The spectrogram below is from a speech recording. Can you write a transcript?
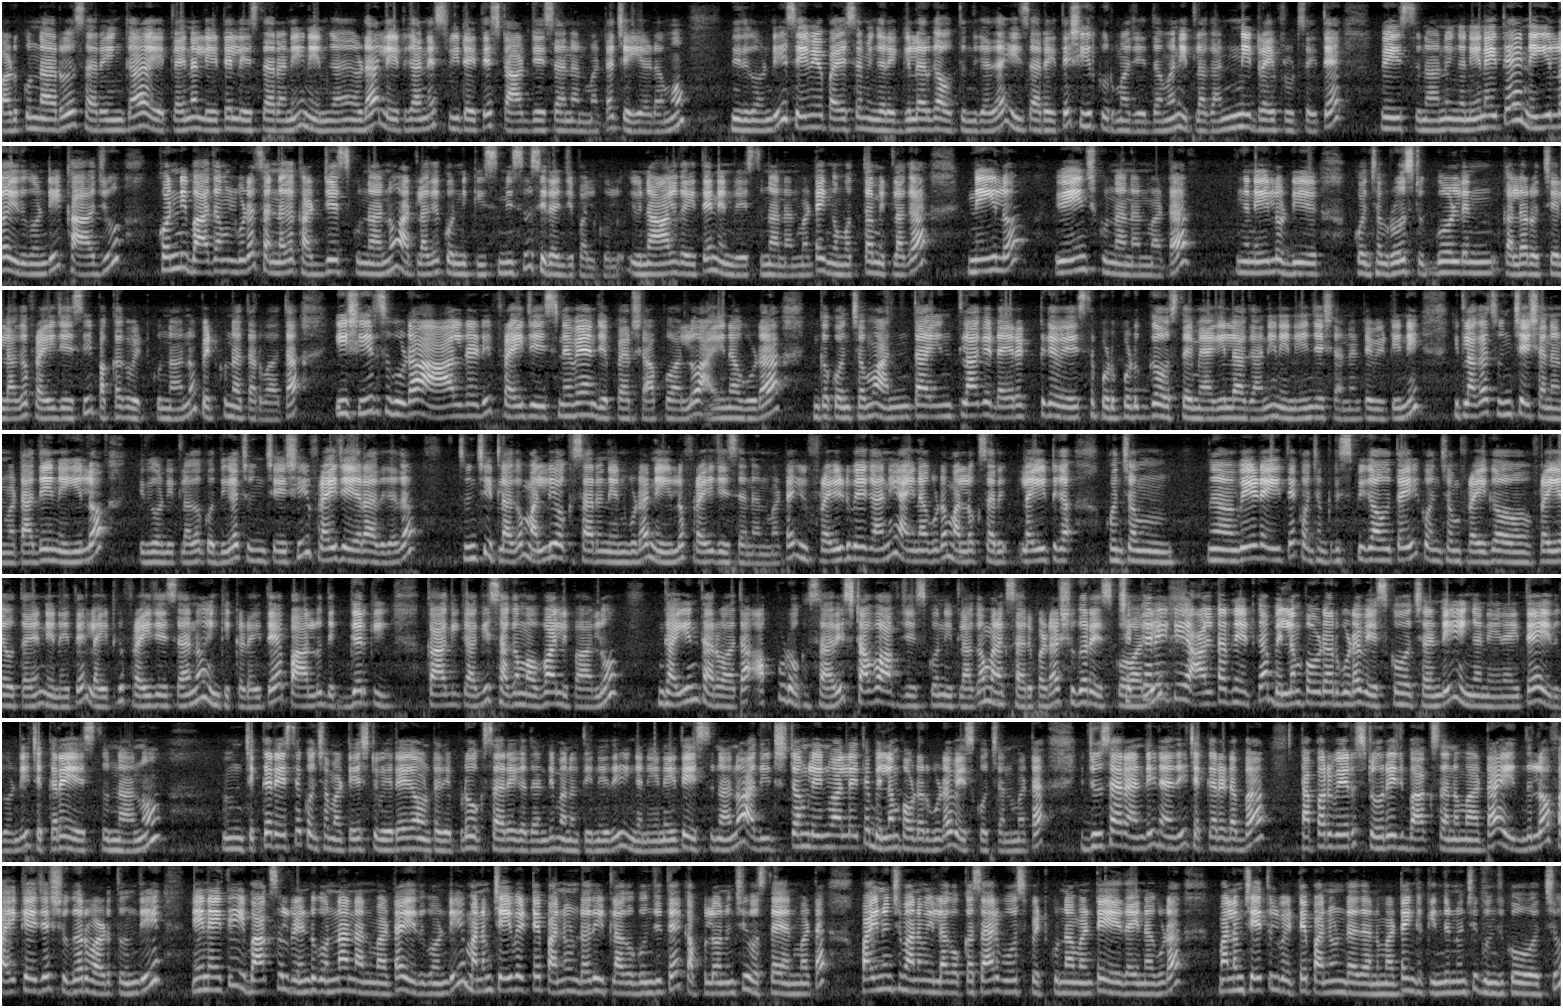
పడుకున్నారు. సరే ఇంకా ఎట్లయినా లేటే లేస్తారని నేను కూడా లేట్గానే స్వీట్ అయితే స్టార్ట్ చేశాను అనమాట చేయడము. ఇదిగోండి సేమియా పాయసం ఇంకా రెగ్యులర్గా అవుతుంది కదా ఈసారి అయితే షీర్ కుర్మా చేద్దామని ఇట్లాగా అన్ని డ్రై ఫ్రూట్స్ అయితే వేయిస్తున్నాను. ఇంకా నేనైతే నెయ్యిలో ఇదిగోండి కాజు కొన్ని బాదాములు కూడా సన్నగా కట్ చేసుకున్నాను. అట్లాగే కొన్ని కిస్మిస్ సిరంజి పలుకులు. ఇవి నాలుగు అయితే నేను వేస్తున్నాను అనమాట ఇంకా మొత్తం ఇట్లాగా నెయ్యిలో వేయించుకున్నాను అనమాట ఇంకా నెయ్యిలో డి కొంచెం రోస్ట్ గోల్డెన్ కలర్ వచ్చేలాగా ఫ్రై చేసి పక్కకు పెట్టుకున్నాను. పెట్టుకున్న తర్వాత ఈ షీర్స్ కూడా ఆల్రెడీ ఫ్రై చేసినవే అని చెప్పారు షాప్ వాళ్ళు. అయినా కూడా ఇంకా కొంచెము అంత ఇంట్లాగే డైరెక్ట్గా వేస్తే పొడి పొడుగ్గా వస్తాయి మ్యాగీలా కానీ నేను ఏం చేశానంటే వీటిని ఇట్లాగా చుంచేసాను అనమాట అదే నెయ్యిలో ఇదిగోండి ఇట్లాగా కొద్దిగా చుంచేసి ఫ్రై చేయరాదు కదా. నుంచి ఇట్లాగా మళ్ళీ ఒకసారి నేను కూడా నెయ్యిలో ఫ్రై చేశాను అనమాట ఇవి ఫ్రైడ్వే కానీ అయినా కూడా మళ్ళీ ఒకసారి లైట్గా కొంచెం వేడి అయితే కొంచెం క్రిస్పీగా అవుతాయి కొంచెం ఫ్రైగా ఫ్రై అవుతాయని నేనైతే లైట్గా ఫ్రై చేశాను. ఇంక ఇక్కడైతే పాలు దగ్గరికి కాగి కాగి సగం అవ్వాలి పాలు. ఇంకా అయిన తర్వాత అప్పుడు ఒకసారి స్టవ్ ఆఫ్ చేసుకొని ఇట్లాగా మనకు సరిపడా షుగర్ వేసుకోవాలి. చక్కెరకి ఆల్టర్నేట్గా బెల్లం పౌడర్ కూడా వేసుకోవచ్చండి. ఇంకా నేనైతే ఇదిగోండి చక్కెర వేస్తున్నాను. చక్కెర వేస్తే కొంచెం ఆ టేస్ట్ వేరేగా ఉంటుంది. ఎప్పుడో ఒకసారే కదండి మనం తినేది. ఇంకా నేనైతే ఇస్తున్నాను. అది ఇష్టం లేని వాళ్ళైతే బెల్లం పౌడర్ కూడా వేసుకోవచ్చు అనమాట ఇది చూసారా అండి? నాది చక్కెర డబ్బా. టపర్ వేర్ స్టోరేజ్ బాక్స్ అనమాట ఇందులో ఫైవ్ కేజెస్ షుగర్ పడుతుంది నేనైతే ఈ బాక్సులు రెండు కొన్నాను అనమాట ఇదిగోండి మనం చేయి పెట్టే పని ఉండదు. ఇట్లాగ గుంజితే కప్పులో నుంచి వస్తాయి అనమాట పైనుంచి మనం ఇలాగ ఒక్కసారి పోసి పెట్టుకున్నామంటే ఏదైనా కూడా మనం చేతులు పెట్టే పని ఉండదు అనమాట ఇంకా కింది నుంచి గుంజుకోవచ్చు.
